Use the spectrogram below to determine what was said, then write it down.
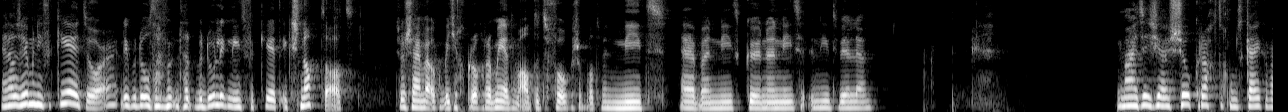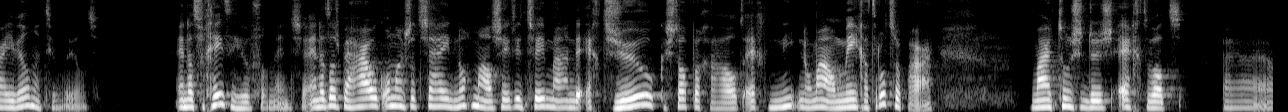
En dat is helemaal niet verkeerd hoor. Ik bedoel, dat, dat bedoel ik niet verkeerd. Ik snap dat. Zo zijn we ook een beetje geprogrammeerd om altijd te focussen op wat we niet hebben, niet kunnen, niet, niet willen. Maar het is juist zo krachtig om te kijken waar je wel naartoe wilt. En dat vergeten heel veel mensen. En dat was bij haar ook, ondanks dat zij, nogmaals, ze heeft in twee maanden echt zulke stappen gehaald. Echt niet normaal. Mega trots op haar. Maar toen ze dus echt wat uh,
